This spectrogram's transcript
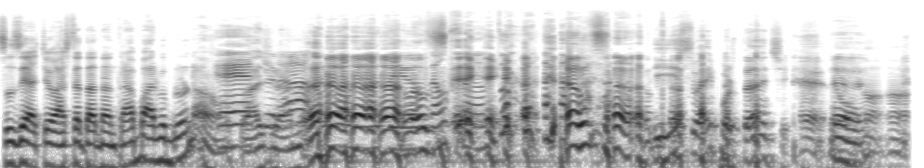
Suzete, eu acho que você tá dando trabalho pro Brunão. É, achando. será? Oh, meu Deus, Não é um sei. santo. É um santo. E isso é importante, é, não- É. não, ah,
